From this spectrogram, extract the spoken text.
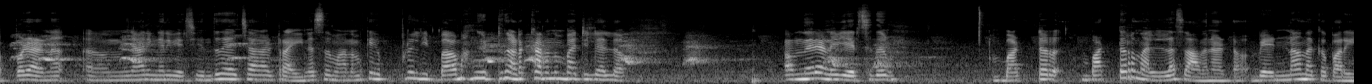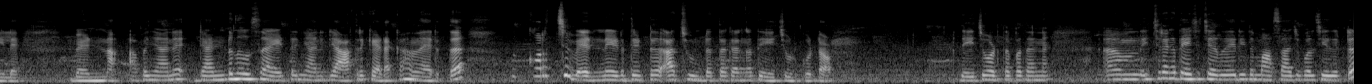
അപ്പോഴാണ് ഞാൻ ഞാനിങ്ങനെ വിചാരിച്ചത് എന്ത് തേച്ചാൽ ഡ്രൈനെസ് നമുക്ക് എപ്പോഴും ലിബാം അങ്ങ് നടക്കാനൊന്നും പറ്റില്ലല്ലോ. അന്നേരമാണ് വിചാരിച്ചത് ബട്ടർ ബട്ടർ നല്ല സാധനം കേട്ടോ വെണ്ണ എന്നൊക്കെ പറയില്ലേ? വെണ്ണ. അപ്പം ഞാൻ രണ്ട് ദിവസമായിട്ട് ഞാൻ രാത്രി കിടക്കാൻ നേരത്ത് കുറച്ച് വെണ്ണ എടുത്തിട്ട് ആ ചുണ്ടത്തൊക്കെ അങ്ങ് തേച്ച് കൊടുക്കും കേട്ടോ തേച്ച് കൊടുത്തപ്പോൾ തന്നെ ഇച്ചിരി അങ്ങ് തേച്ച് ചെറിയ രീതിയിൽ മസാജ് പോലെ ചെയ്തിട്ട്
